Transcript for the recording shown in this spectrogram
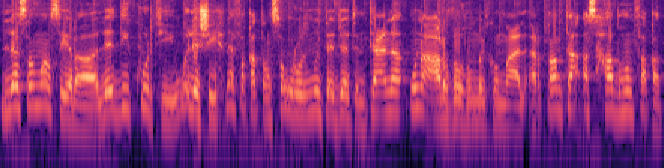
لا صناصره لا ديكورتي ولا شيء إحنا فقط نصوروا المنتجات نتاعنا ونعرضوهم لكم مع الأرقام تاع أصحابهم فقط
